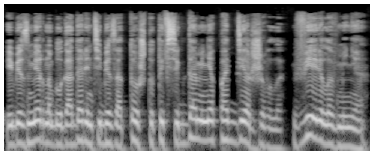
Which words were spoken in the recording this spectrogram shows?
и безмерно благодарен тебе за то, что ты всегда меня поддерживала, верила в меня.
